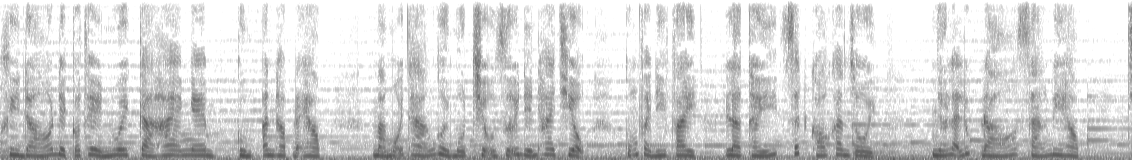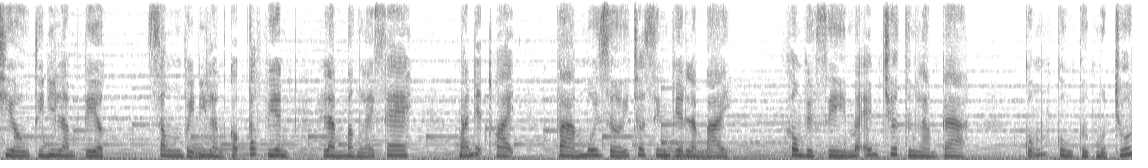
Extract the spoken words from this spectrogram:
Khi đó để có thể nuôi cả hai anh em cùng ăn học đại học, mà mỗi tháng gửi 1 triệu rưỡi đến 2 triệu cũng phải đi vay là thấy rất khó khăn rồi. Nhớ lại lúc đó sáng đi học, chiều thì đi làm tiệc, xong về đi làm cộng tác viên, làm bằng lái xe, bán điện thoại và môi giới cho sinh viên làm bài. Không việc gì mà em chưa từng làm cả, cũng cùng cực một chút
